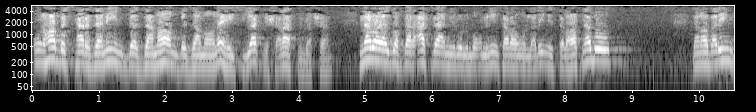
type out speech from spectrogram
اونها به سرزمین به زمان به زمانه حیثیت به شرف میبخشند نباید گفت در عصر امیرالمؤمنین سلام الله این اصطلاحات نبود. بنابراین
